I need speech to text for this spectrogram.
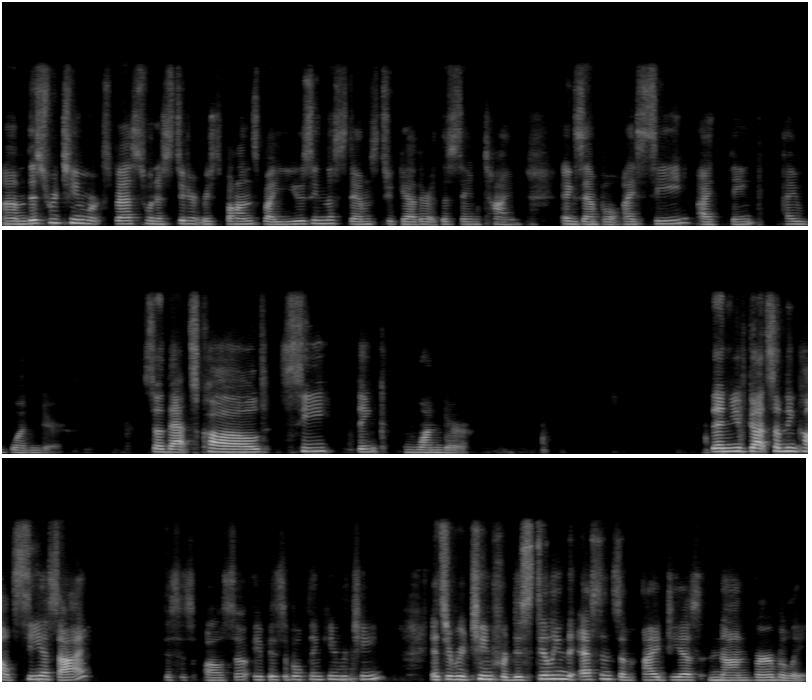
Um, this routine works best when a student responds by using the stems together at the same time. Example, I see, I think, I wonder. So that's called see, think, wonder. Then you've got something called CSI. This is also a visible thinking routine. It's a routine for distilling the essence of ideas non-verbally.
